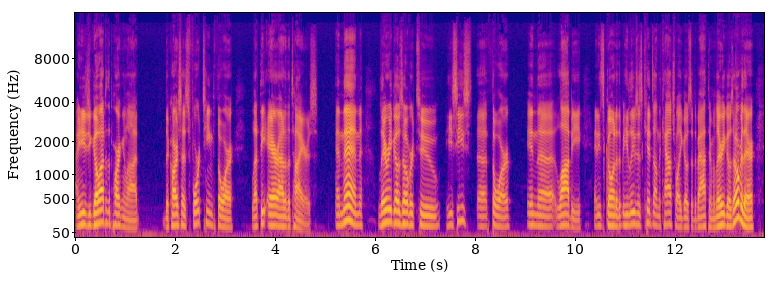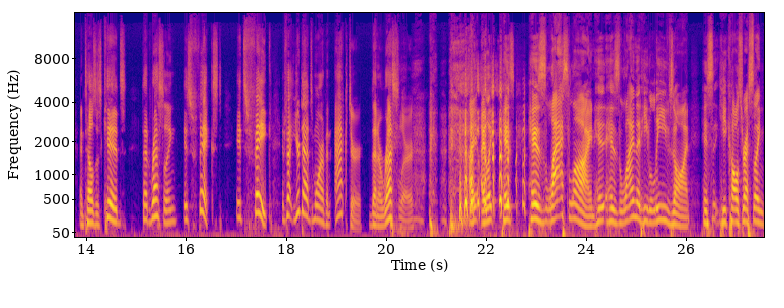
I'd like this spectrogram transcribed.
I need you to go out to the parking lot. The car says 14 Thor. Let the air out of the tires. And then Larry goes over to he sees uh, Thor in the lobby and he's going to the he leaves his kids on the couch while he goes to the bathroom. And Larry goes over there and tells his kids that wrestling is fixed. It's fake. In fact, your dad's more of an actor than a wrestler. I, I like his his last line, his his line that he leaves on. His he calls wrestling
